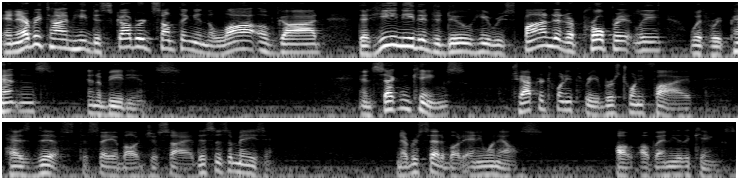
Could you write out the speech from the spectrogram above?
And every time he discovered something in the law of God that he needed to do, he responded appropriately with repentance and obedience. And 2 Kings chapter 23 verse 25 has this to say about Josiah. This is amazing. Never said about anyone else of, of any of the kings.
